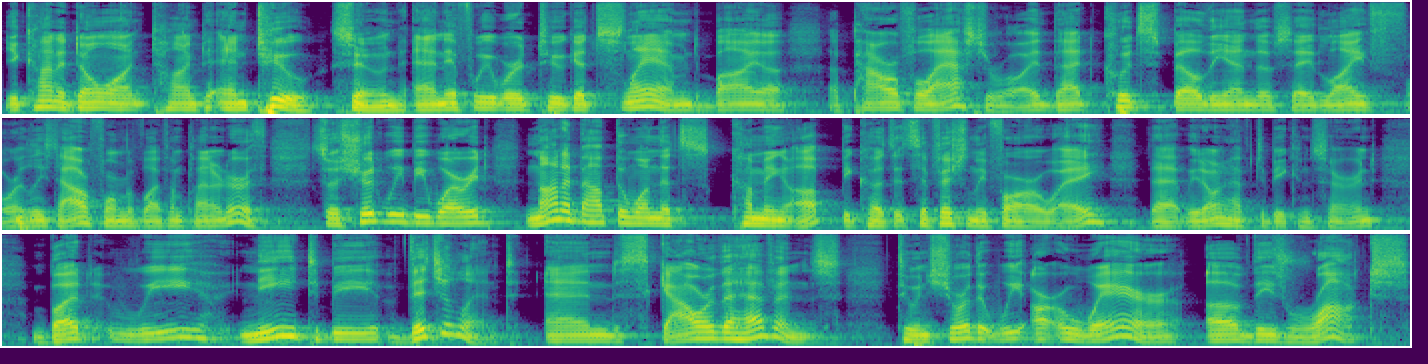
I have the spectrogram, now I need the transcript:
you kind of don't want time to end too soon. And if we were to get slammed by a, a powerful asteroid, that could spell the end of, say, life, or at least our form of life on planet Earth. So, should we be worried? Not about the one that's coming up because it's sufficiently far away that we don't have to be concerned but we need to be vigilant and scour the heavens to ensure that we are aware of these rocks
